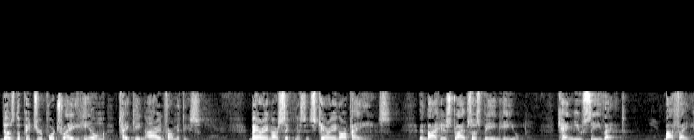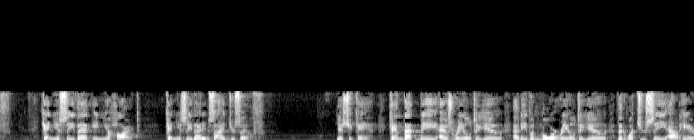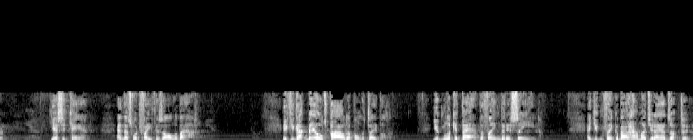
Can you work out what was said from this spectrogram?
Does the picture portray Him taking our infirmities, bearing our sicknesses, carrying our pains, and by His stripes us being healed? Can you see that by faith? Can you see that in your heart? Can you see that inside yourself? Yes, you can. Can that be as real to you and even more real to you than what you see out here? Yes, it can. And that's what faith is all about. If you got bills piled up on the table, you can look at that, the thing that is seen. And you can think about how much it adds up to.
